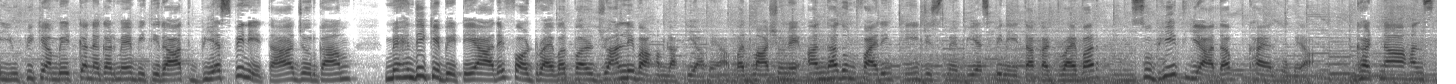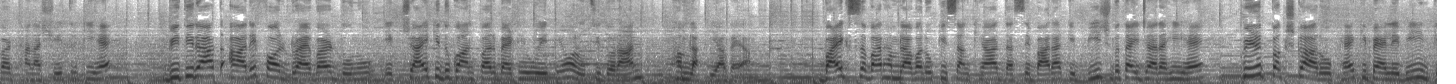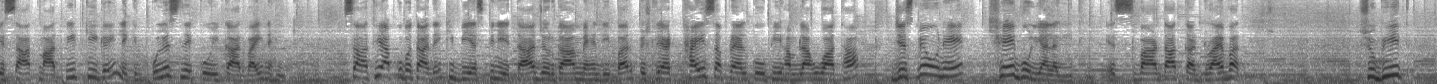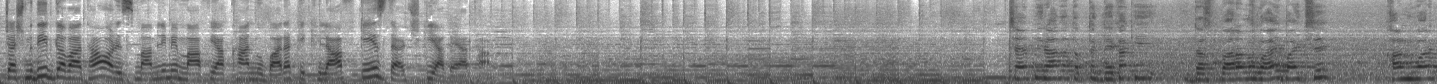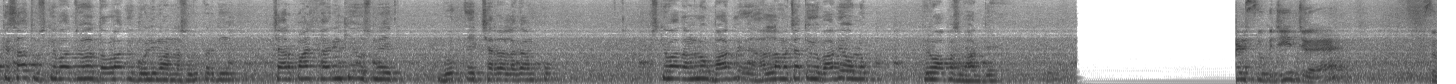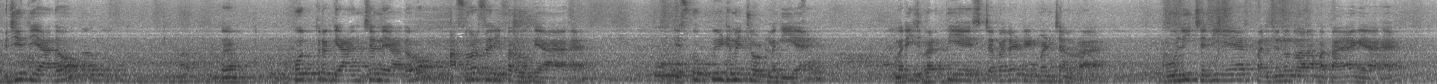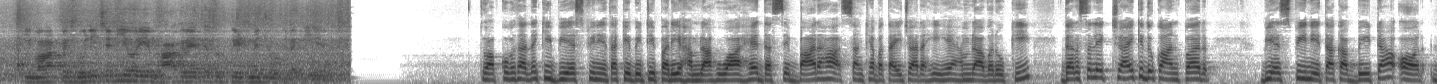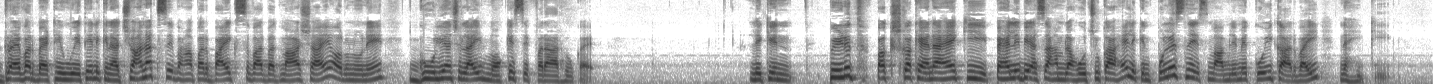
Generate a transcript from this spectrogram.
UP के अंबेडकर नगर में बीती रात बीएसपी नेता जुरगाम मेहंदी के बेटे आरिफ और ड्राइवर पर जानलेवा हमला किया गया। बदमाशों ने अंधाधुंध फायरिंग की, जिसमें बीएसपी नेता का ड्राइवर सुभीत यादव घायल हो गया। घटना हंसवर थाना क्षेत्र की है। बीती रात आरिफ और ड्राइवर दोनों एक चाय की दुकान पर बैठे हुए थे और उसी दौरान हमला किया गया। बाइक सवार हमलावरों की संख्या 10 से 12 के बीच बताई जा रही है। पीड़ित पक्ष का आरोप है कि पहले भी इनके साथ मारपीट की गई, लेकिन पुलिस ने कोई कार्रवाई नहीं की। साथ ही आपको बता दें कि बीएसपी नेता जुर्गाम मेहंदी पर पिछले 28 अप्रैल को भी हमला हुआ था, जिसमें उन्हें छह गोलियाँ लगी थी। इस वारदात का ड्राइवर शुभीत चश्मदीद गवाह था और इस मामले में माफिया खान मुबारक के खिलाफ केस दर्ज किया गया था। चाय पी रहा था, तब तक देखा कि 10-12 लोग आए बाइक से, खान मुबारक के साथ, उसके बाद जो है दौड़ा के गोली मारना शुरू कर दिए। चार पाँच फायरिंग की उसमें एक एक छर्रा लगा हमको। उसके बाद हम लोग भाग हल्ला मचाते हुए भागे और लोग फिर वापस भाग गए। सुभजीत जो है सुभजीत यादव पुत्र ज्ञानचंद यादव, असवर से रिफर होके आया है। इसको पीठ में चोट लगी है। मरीज़ भर्ती है, स्टेबल है, ट्रीटमेंट चल रहा है। गोली चली है, परिजनों द्वारा बताया गया है कि वहाँ पे गोली चली और ये भाग रहे थे तो पेट में चोट लगी है। तो आपको बता दें कि बीएसपी नेता के बेटे पर यह हमला हुआ है। 10 से 12 संख्या बताई जा रही है हमलावरों की। दरअसल एक चाय की दुकान पर बीएसपी नेता का बेटा और ड्राइवर बैठे हुए थे, लेकिन अचानक से वहाँ पर बाइक सवार बदमाश आए और उन्होंने गोलियाँ चलाई, मौके से फरार हो गए। लेकिन पीड़ित पक्ष का कहना है कि पहले भी ऐसा हमला हो चुका है, लेकिन पुलिस ने इस मामले में कोई कार्रवाई नहीं की।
